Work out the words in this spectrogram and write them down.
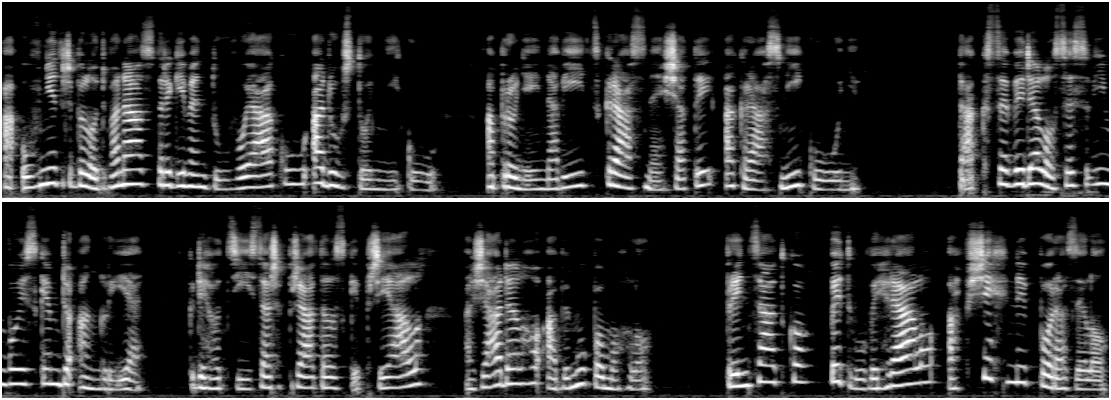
a uvnitř bylo dvanáct regimentů vojáků a důstojníků a pro něj navíc krásné šaty a krásný kůň. Tak se vydalo se svým vojskem do Anglie, kde ho císař přátelsky přijal a žádal ho, aby mu pomohlo. Princátko bitvu vyhrálo a všechny porazilo.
